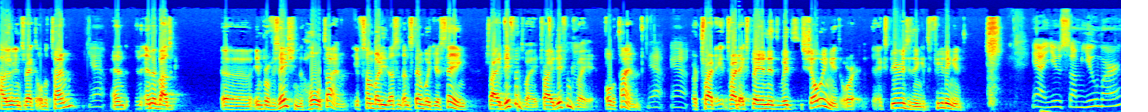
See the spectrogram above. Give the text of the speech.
how you interact all the time, yeah and and about uh, improvisation the whole time. If somebody doesn't understand what you're saying, try a different way. Try a different way all the time, yeah yeah or try to try to explain it with showing it or experiencing it, feeling it. yeah use some humor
